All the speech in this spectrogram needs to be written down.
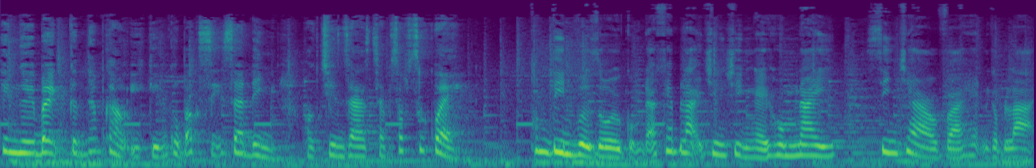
thì người bệnh cần tham khảo ý kiến của bác sĩ gia đình hoặc chuyên gia chăm sóc sức khỏe. Thông tin vừa rồi cũng đã khép lại chương trình ngày hôm nay. Xin chào và hẹn gặp lại!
